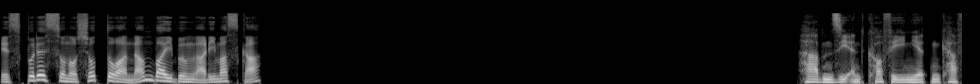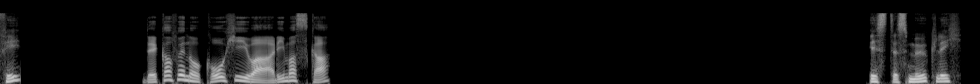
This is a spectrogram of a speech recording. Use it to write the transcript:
エスプレッソのショットは何杯分ありますか Haben Sie entkoffeinierten Kaffee? デカフェのコーヒーはありますか Ist es möglich,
